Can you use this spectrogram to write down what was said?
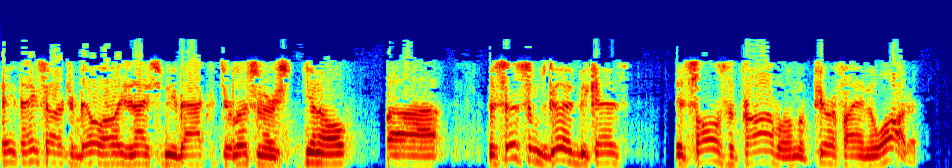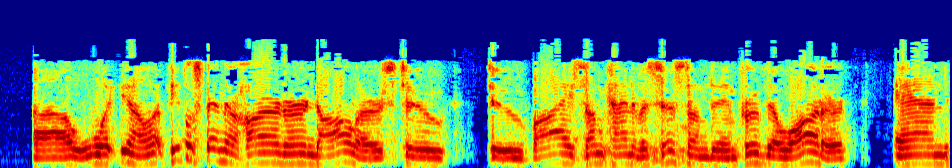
Hey, thanks, Dr. Bill. Always nice to be back with your listeners. You know, uh, the system's good because it solves the problem of purifying the water. Uh, what, you know, people spend their hard-earned dollars to, to buy some kind of a system to improve their water and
